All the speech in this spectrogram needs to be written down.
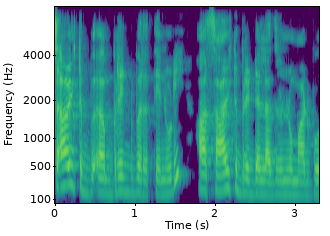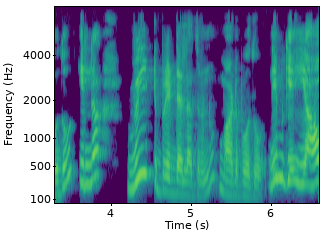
ಸಾಲ್ಟ್ ಬ್ರೆಡ್ ಬರುತ್ತೆ ನೋಡಿ. ಆ ಸಾಲ್ಟ್ ಬ್ರೆಡ್ ಅಲ್ಲಾದ್ರೂ ಮಾಡ್ಬೋದು. ಇಲ್ಲ ವೀಟ್ ಬ್ರೆಡ್ ಅಲ್ಲಾದ್ರೂ ಮಾಡ್ಬೋದು. ನಿಮಗೆ ಯಾವ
